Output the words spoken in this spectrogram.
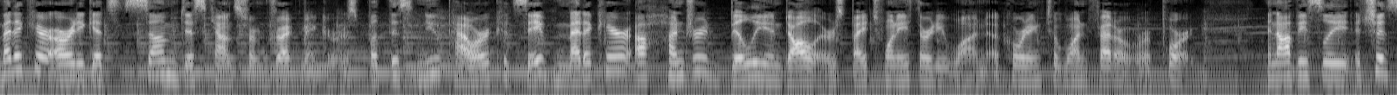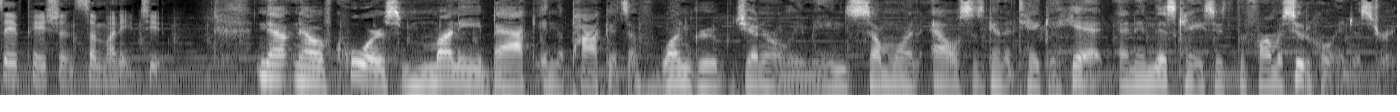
Medicare already gets some discounts from drug makers, but this new power could save Medicare $100 billion by 2031, according to one federal report. And obviously, it should save patients some money too. Now, now, of course, money back in the pockets of one group generally means someone else is going to take a hit, and in this case, it's the pharmaceutical industry.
